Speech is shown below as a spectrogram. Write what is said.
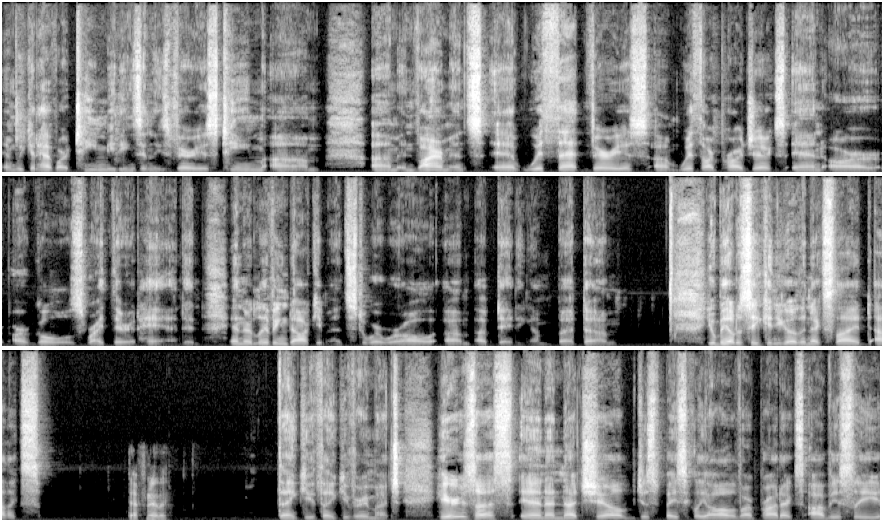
And we could have our team meetings in these various team um, um, environments uh, with that various um, with our projects and our our goals right there at hand. And and they're living documents to where we're all um, updating them but um, you'll be able to see. Can you go to the next slide alex? Definitely Thank you. Thank you very much. Here's us in a nutshell, just basically all of our products. Obviously,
